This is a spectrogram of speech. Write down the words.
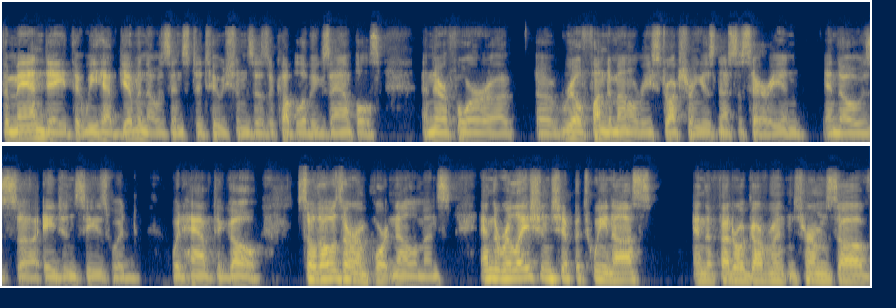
the mandate that we have given those institutions as a couple of examples and therefore uh, a real fundamental restructuring is necessary and and those uh, agencies would would have to go. So those are important elements. And the relationship between us and the federal government in terms of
